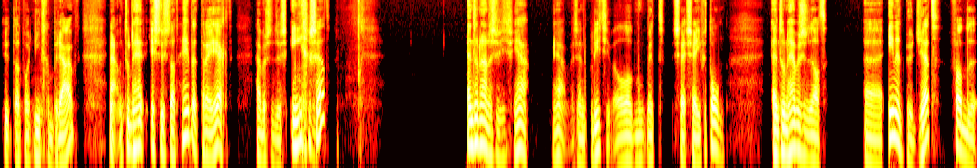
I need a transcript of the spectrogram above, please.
u- dat wordt niet gebruikt. Nou, en toen he- is dus dat hele traject hebben ze dus ingezet. En toen hadden ze zoiets van, ja, ja, we zijn de politie wel, wat moet met 6, 7 ton. En toen hebben ze dat eh, in het budget van de,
